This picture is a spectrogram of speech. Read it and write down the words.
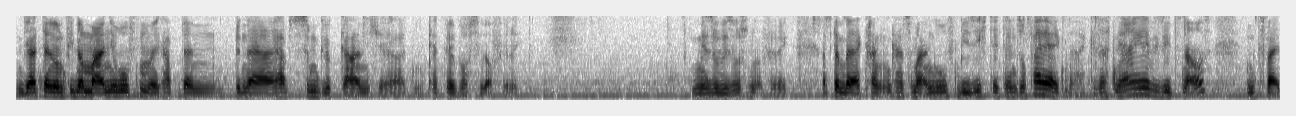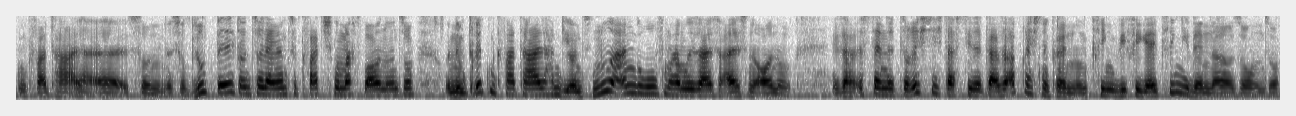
Und die hat dann irgendwie nochmal angerufen und ich habe es zum Glück gar nicht gehört. Ich hat mir bloß wieder aufgeregt mir sowieso schon aufgeregt. Hab dann bei der Krankenkasse mal angerufen, wie sich das denn so verhält. Er hat gesagt, naja, wie sieht's denn aus? Im zweiten Quartal äh, ist, so ein, ist so Blutbild und so der ganze Quatsch gemacht worden und so. Und im dritten Quartal haben die uns nur angerufen, haben gesagt, ist alles in Ordnung. Ich sage, ist denn das so richtig, dass die das da so abrechnen können und kriegen, wie viel Geld kriegen die denn da so und so?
